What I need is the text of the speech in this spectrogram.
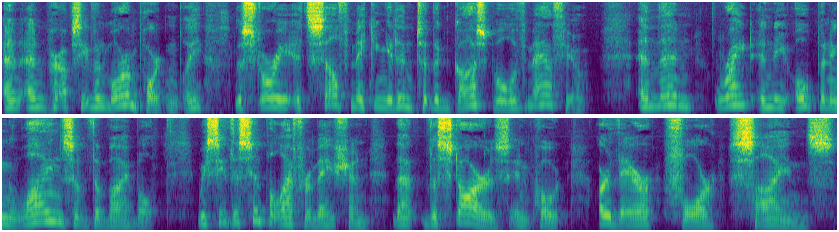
And, and perhaps even more importantly, the story itself making it into the Gospel of Matthew. And then, right in the opening lines of the Bible, we see the simple affirmation that the stars, in quote, are there for signs.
